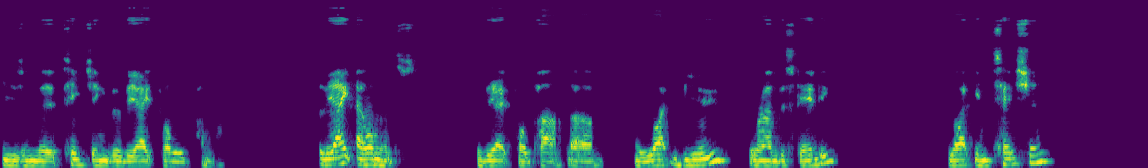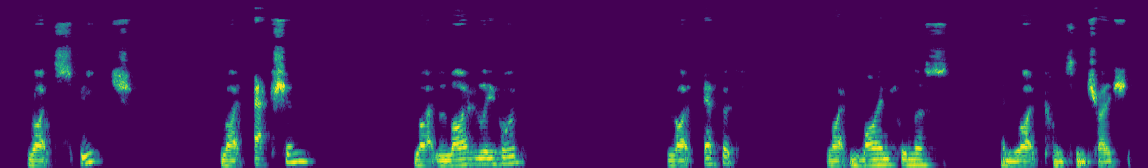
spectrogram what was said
using the teachings of the Eightfold Path. So the eight elements of the Eightfold Path are a right view or understanding, right intention, right speech, right action, right livelihood, right effort, right mindfulness, and right concentration.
